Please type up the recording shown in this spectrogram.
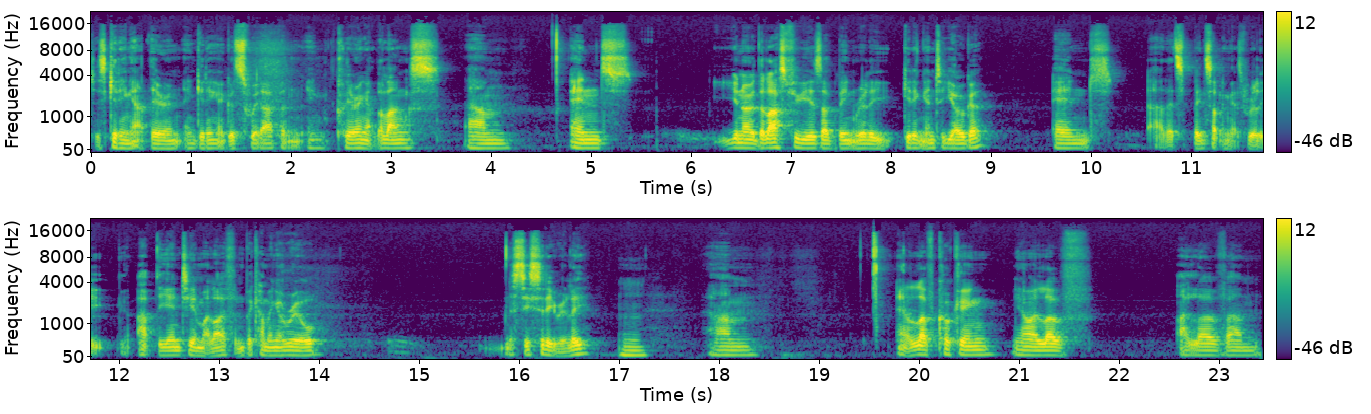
just getting out there and, and getting a good sweat up and, and clearing up the lungs. Um, and you know, the last few years I've been really getting into yoga, and uh, that's been something that's really up the ante in my life and becoming a real necessity, really. Um, and I love cooking. You know, I love, I love, um,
